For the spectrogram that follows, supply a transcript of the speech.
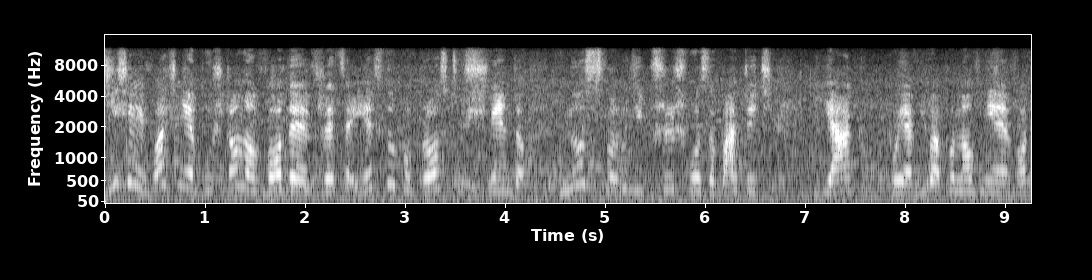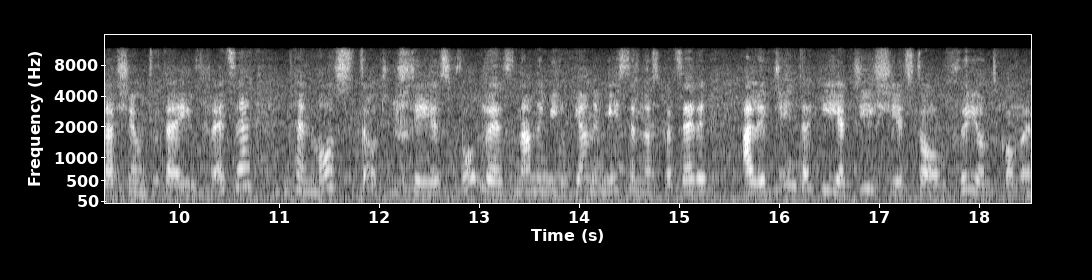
Dzisiaj właśnie puszczono wodę w rzece. Jest to po prostu święto. Mnóstwo ludzi przyszło zobaczyć, jak pojawiła ponownie woda się tutaj w rzece. Ten most oczywiście jest w ogóle znanym i lubianym miejscem na spacery, ale w dzień taki jak dziś jest to wyjątkowe.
